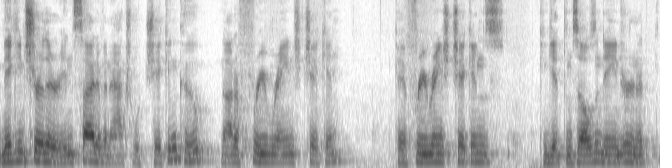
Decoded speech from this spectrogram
making sure they're inside of an actual chicken coop, not a free range chicken. Okay, free range chickens can get themselves in danger, and it,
